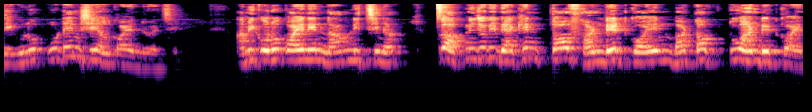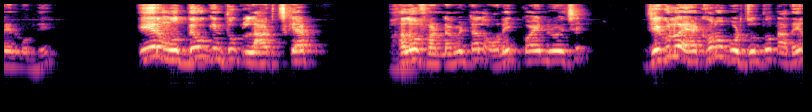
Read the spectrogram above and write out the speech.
যেগুলো পোটেনশিয়াল কয়েন রয়েছে। আমি কোনো কয়েনের নাম নিচ্ছি না। তো আপনি যদি দেখেন টপ হান্ড্রেড কয়েন বা টপ টু হান্ড্রেড কয়েনের মধ্যে, এর মধ্যেও কিন্তু লার্জ ক্যাপ ভালো ফান্ডামেন্টাল অনেক কয়েন রয়েছে। যেগুলো এখনও পর্যন্ত তাদের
